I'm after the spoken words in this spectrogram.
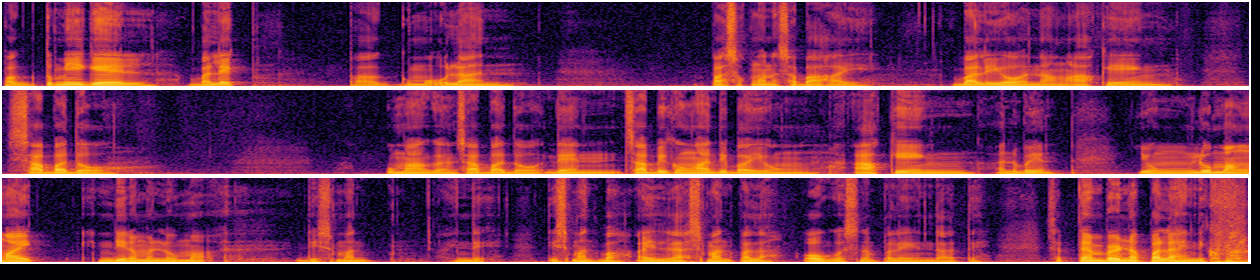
Pag tumigil, balik. Pag umuulan, pasok mo na sa bahay. Bali yun ang aking Sabado umagang Sabado. Then, sabi ko nga, di ba, yung aking, ano ba yun? Yung lumang mic, hindi naman luma. This month, hindi. This month ba? Ay, last month pala. August na pala yun dati. September na pala, hindi ko pa,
